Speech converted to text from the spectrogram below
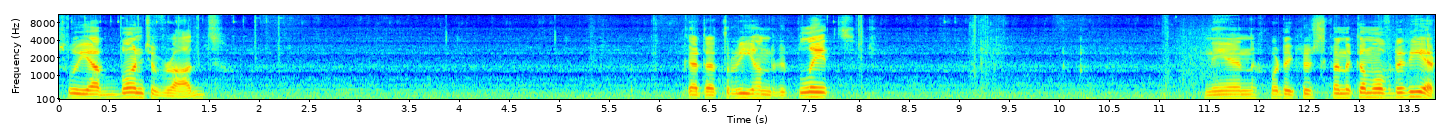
So we have a bunch of rods. Got a 300 plates. And then we're just gonna come over here.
